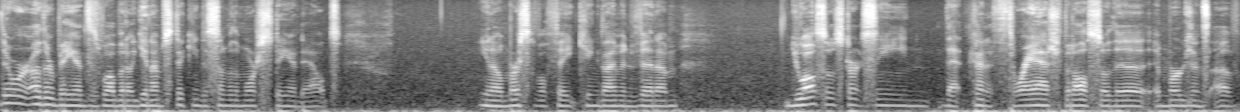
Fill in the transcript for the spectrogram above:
there were other bands as well, but again, I'm sticking to some of the more standouts. you know, Mercyful Fate, King Diamond, Venom, you also start seeing that kind of thrash, but also the emergence of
